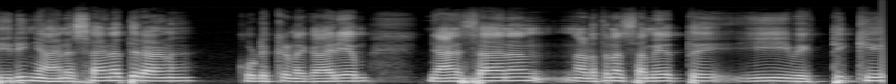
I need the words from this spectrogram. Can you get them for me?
തിരി ജ്ഞാനസ്ഥാനത്തിലാണ്? കൊടുക്കണം കാര്യം ജ്ഞാനസ്ഥാനം നടത്തുന്ന സമയത്ത് ഈ വ്യക്തിക്ക്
